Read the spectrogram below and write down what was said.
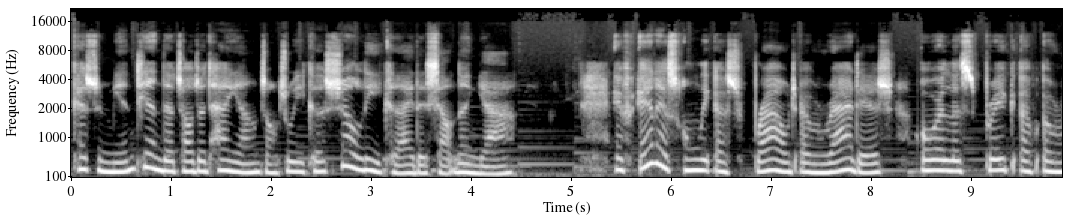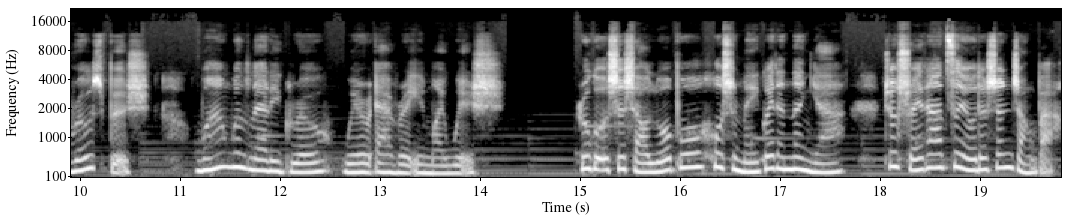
开始腼腆地朝着太阳长出一颗秀丽可爱的小嫩芽。If it is only a sprout of radish or the sprig of a rose bush, one will let it grow wherever it might wish. 如果是小萝卜或是玫瑰的嫩芽，就随它自由的生长吧。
